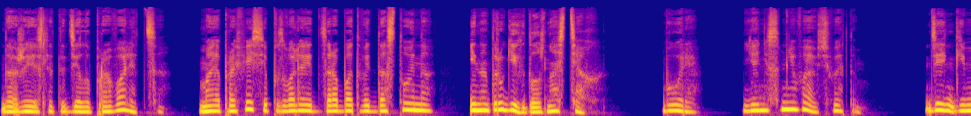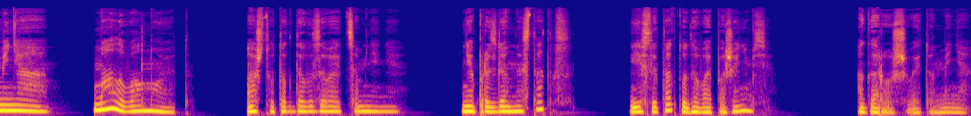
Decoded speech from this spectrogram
Даже если это дело провалится, моя профессия позволяет зарабатывать достойно и на других должностях. Боря, я не сомневаюсь в этом. Деньги меня мало волнуют. А что тогда вызывает сомнения? Неопределенный статус? Если так, то давай поженимся. Огорошивает он меня.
